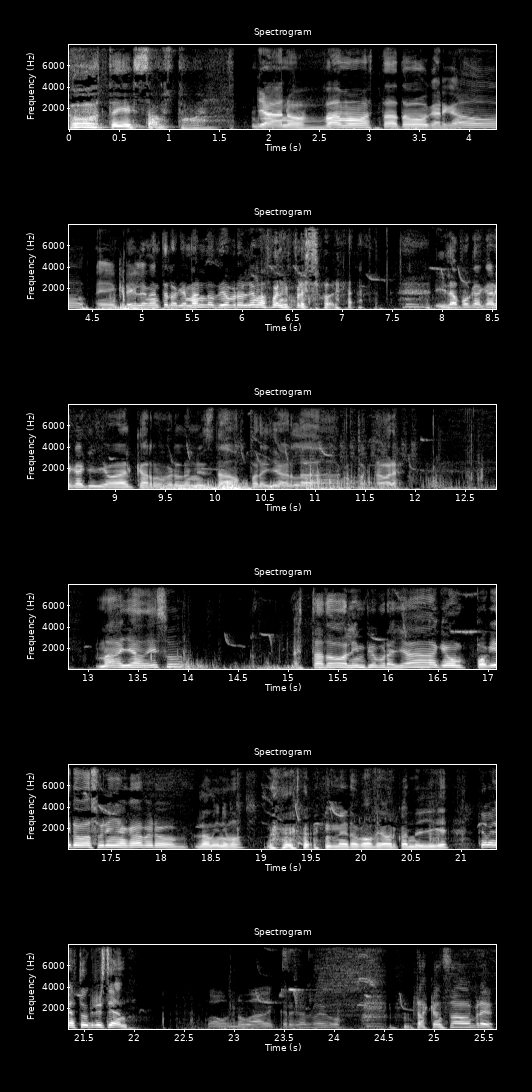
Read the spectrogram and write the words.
Oh, estoy exhausto, weón. Ya nos vamos, está todo cargado. Eh, Increíblemente lo que más nos dio problemas fue la impresora. y la poca carga que llevaba el carro, pero lo necesitábamos para llevar la compactadora. Más allá de eso, Está todo limpio por allá, quedó un poquito de basuriña acá, pero lo mínimo. Me tocó peor cuando llegué. ¿Qué miras tú, Cristian? vamos, no me va a descargar luego. ¿Estás cansado, hombre?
